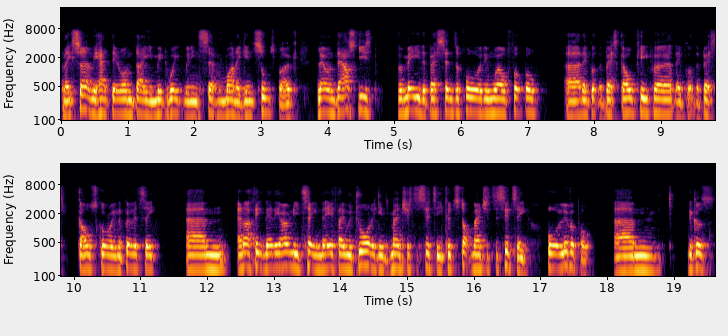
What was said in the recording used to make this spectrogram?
And they certainly had their on day midweek, winning 7 1 against Salzburg. Lewandowski's, for me, the best centre forward in world football. Uh, they've got the best goalkeeper, they've got the best goal scoring ability. Um, and I think they're the only team that, if they were drawn against Manchester City, could stop Manchester City or Liverpool um, because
